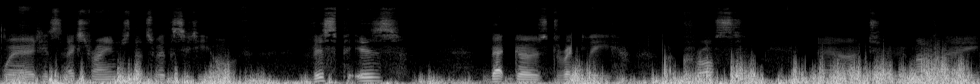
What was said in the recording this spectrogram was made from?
where it hits the next range, that's where the city of Visp is. That goes directly across uh, to Martigny.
